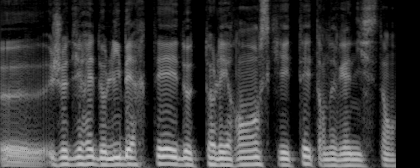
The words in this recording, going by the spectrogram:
euh, je dirais, de liberté, de tolérance qui était en Afghanistan.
